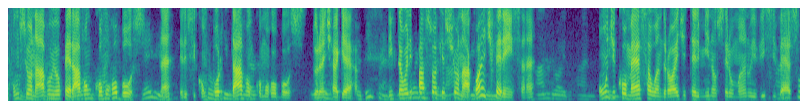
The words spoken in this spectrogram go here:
funcionavam e operavam como robôs, né? Eles se comportavam como robôs durante a guerra. Então ele passou a questionar qual é a diferença, né? Onde começa o androide e termina o ser humano e vice-versa.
